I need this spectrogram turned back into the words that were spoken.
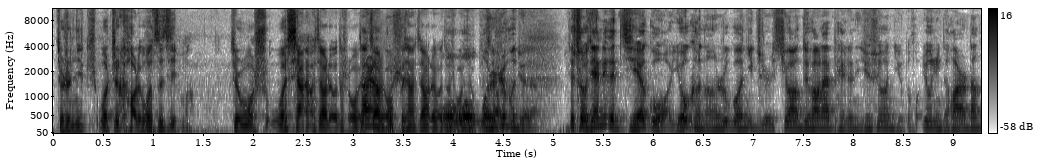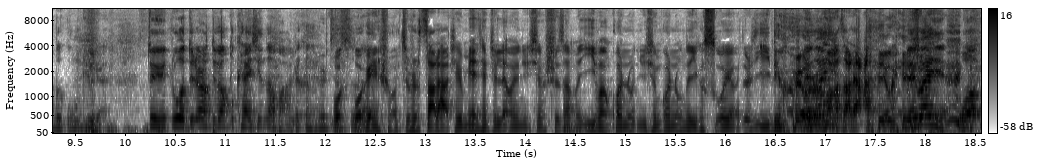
就是你我只考虑我自己嘛，就是我说我想要交流的时候我就交流，不我不想交流的我我时候就不交流我是这么觉得。就首先这个结果，有可能如果你只是希望对方来陪着你，就希望你用你的话当个工具人。对于如果对让对方不开心的话，这可能是自我私我。我跟你说，就是咱俩这个面前这两位女性是咱们亿万观众女性观众的一个缩影，就是一定会有人骂咱俩的。没关系，我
